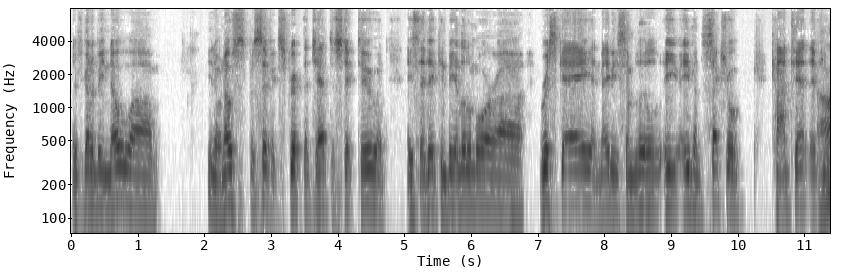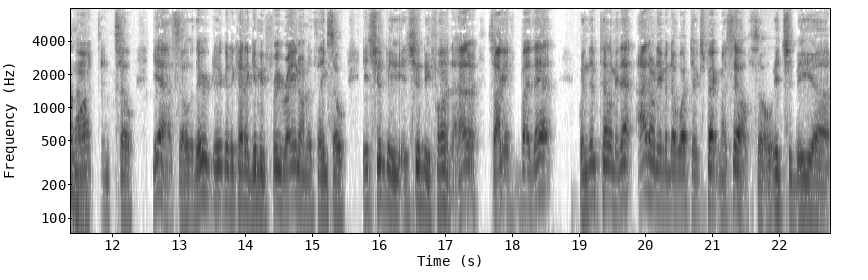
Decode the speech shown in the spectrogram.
there's going to be no. You know, no specific script that you have to stick to. And he said it can be a little more uh, risque and maybe some little e- even sexual content if you Oh, want. And so, yeah, so they're they're going to kind of give me free reign on the thing. So it should be it should be fun. I don't, so I, by that, when them telling me that, I don't even know what to expect myself. So it should be uh,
